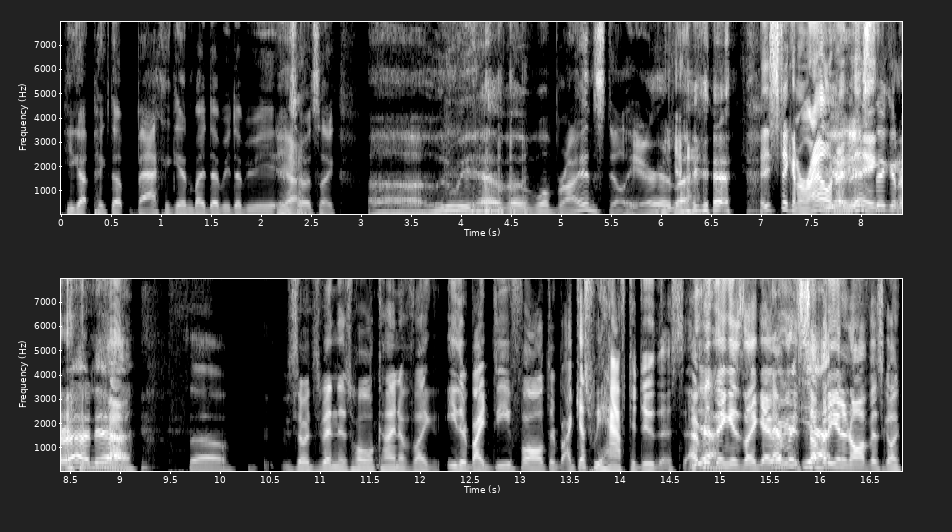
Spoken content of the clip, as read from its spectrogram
he got picked up back again by WWE. And Yeah. so it's like, uh, who do we have? Uh, well, Bryan's still here. Yeah. like, he's sticking around. yeah, I he's think. sticking around. Yeah. So So it's been this whole kind of like either by default or I guess we have to do this. Everything is like every, somebody yeah. in an office going,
